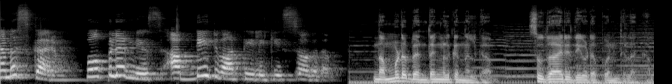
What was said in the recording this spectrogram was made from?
നമസ്കാരം. പോപ്പുലർ ന്യൂസ് അപ്ഡേറ്റ് വാർത്തയിലേക്ക് സ്വാഗതം. നമ്മുടെ ബന്ധങ്ങൾക്ക് നൽകാം സുതാര്യതയുടെ പൊൻതിളക്കം.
